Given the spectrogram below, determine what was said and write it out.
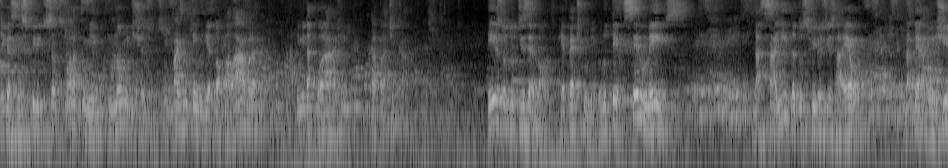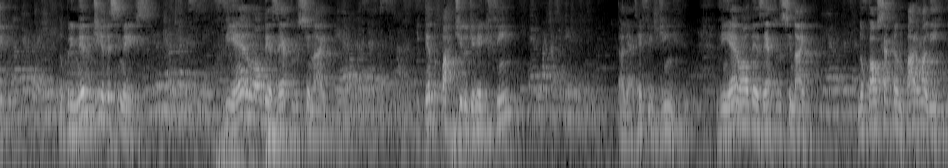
Diga assim: Espírito Santo, fala comigo, em nome de Jesus. Me faz entender a tua palavra e me dá coragem para praticá-la. Êxodo 19, repete comigo. No terceiro mês da saída dos filhos de Israel da terra do Egito, no primeiro dia desse mês, vieram ao deserto do Sinai e, tendo partido de Redifim, aliás, Refidim, vieram ao deserto do Sinai, no qual se acamparam ali.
